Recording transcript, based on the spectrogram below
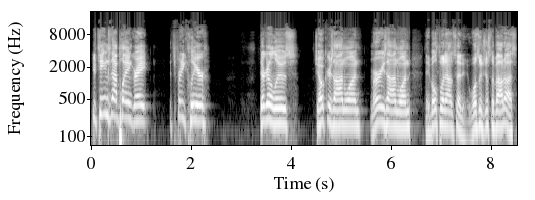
your team's not playing great. It's pretty clear they're going to lose. Joker's on one. Murray's on one. They both went out and said it wasn't just about us.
